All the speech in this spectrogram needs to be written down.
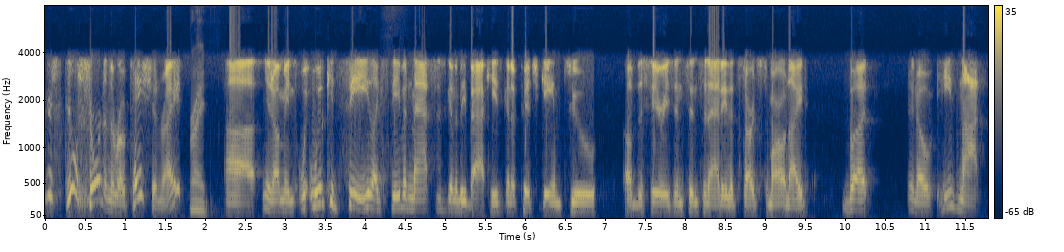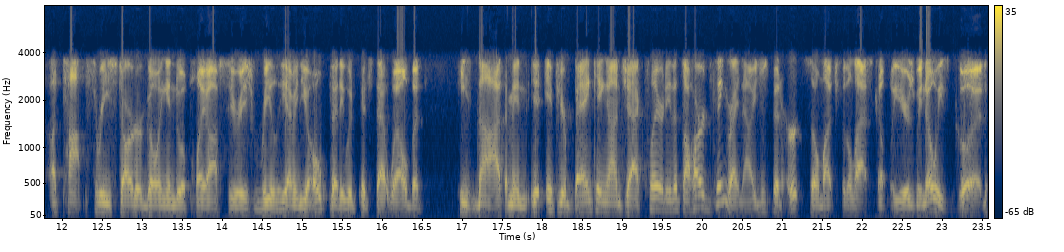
you're still short in the rotation, right? Right. Uh, you know, I mean, we, we could see like Steven Matz is going to be back. He's going to pitch Game Two of the series in Cincinnati that starts tomorrow night. But you know, he's not a top three starter going into a playoff series, really. I mean, you hope that he would pitch that well, but he's not. I mean, if you're banking on Jack Flaherty, that's a hard thing right now. He's just been hurt so much for the last couple of years. We know he's good.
